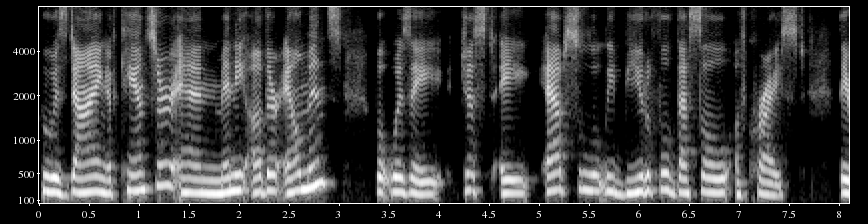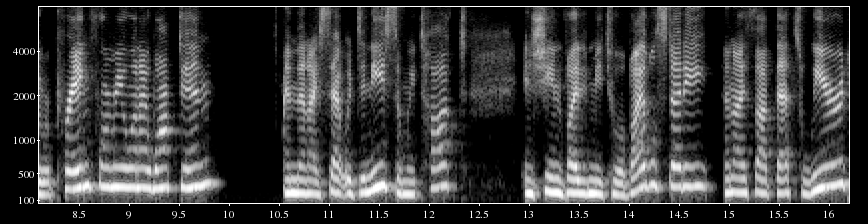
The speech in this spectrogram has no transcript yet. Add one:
who was dying of cancer and many other ailments but was a just a absolutely beautiful vessel of christ. They were praying for me when i walked in and then i sat with denise and we talked and she invited me to a bible study and i thought that's weird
